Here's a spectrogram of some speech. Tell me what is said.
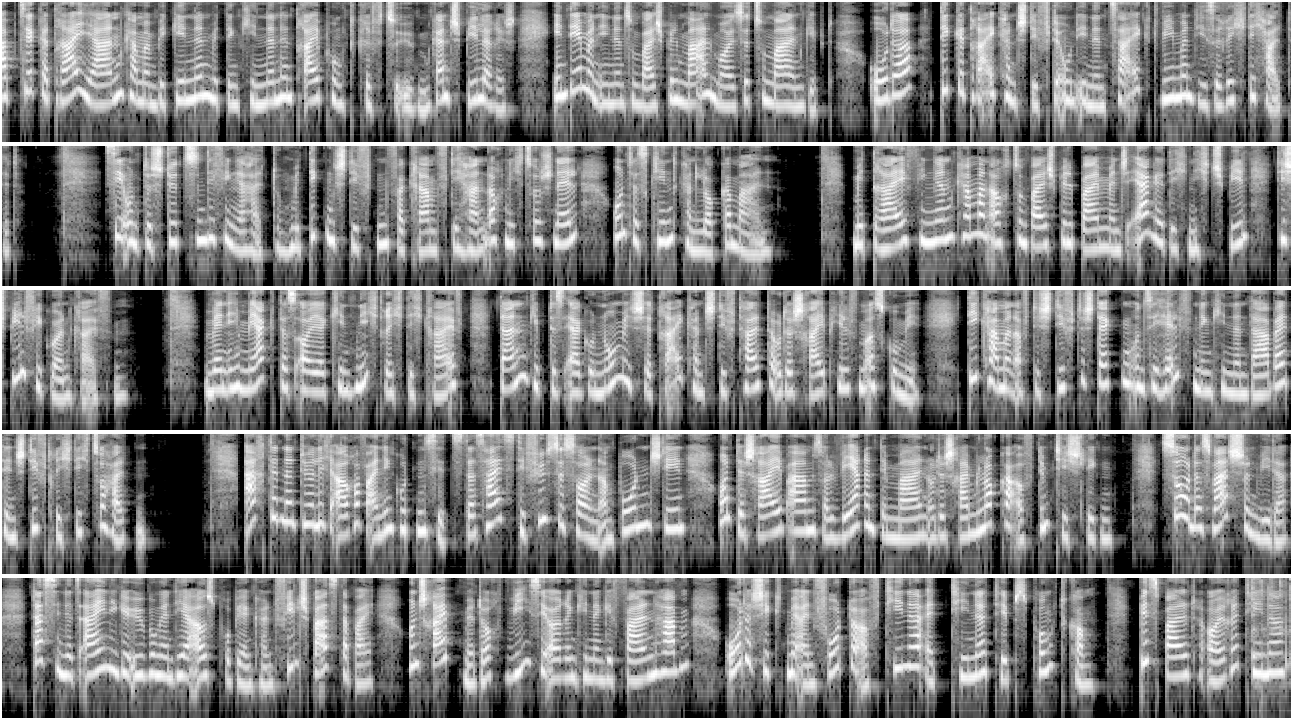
Ab circa drei Jahren kann man beginnen, mit den Kindern den Dreipunktgriff zu üben, ganz spielerisch, indem man ihnen zum Beispiel Malmäuse zu malen gibt oder dicke Dreikantstifte und ihnen zeigt, wie man diese richtig haltet. Sie unterstützen die Fingerhaltung. Mit dicken Stiften verkrampft die Hand auch nicht so schnell und das Kind kann locker malen. Mit drei Fingern kann man auch zum Beispiel beim Mensch ärger dich nicht Spiel die Spielfiguren greifen. Wenn ihr merkt, dass euer Kind nicht richtig greift, dann gibt es ergonomische Dreikantstifthalter oder Schreibhilfen aus Gummi. Die kann man auf die Stifte stecken und sie helfen den Kindern dabei, den Stift richtig zu halten. Achtet natürlich auch auf einen guten Sitz. Das heißt, die Füße sollen am Boden stehen und der Schreibarm soll während dem Malen oder Schreiben locker auf dem Tisch liegen. So, das war's schon wieder. Das sind jetzt einige Übungen, die ihr ausprobieren könnt. Viel Spaß dabei und schreibt mir doch, wie sie euren Kindern gefallen haben oder schickt mir ein Foto auf tina@tinatips.com. Bis bald, eure Tina.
